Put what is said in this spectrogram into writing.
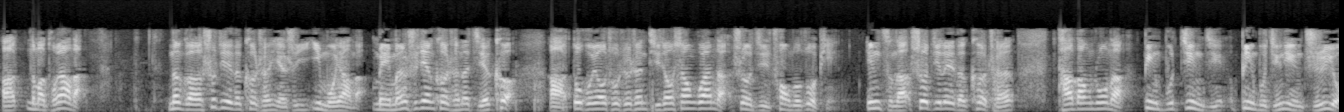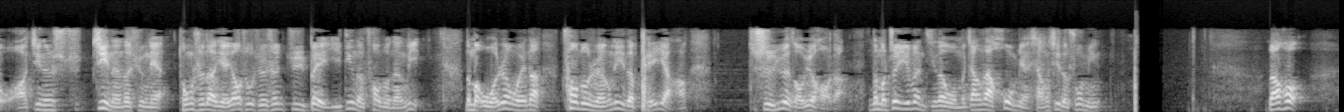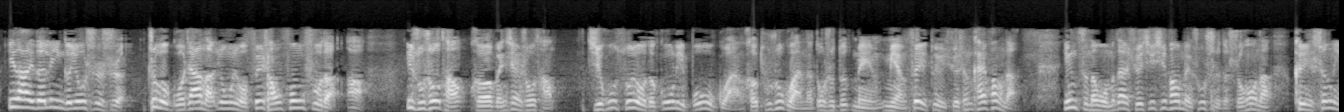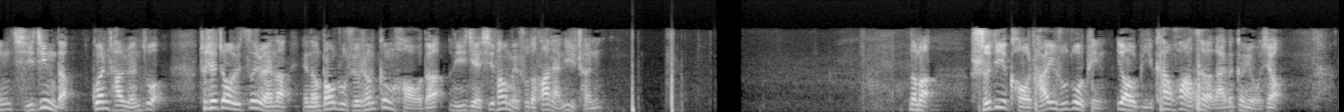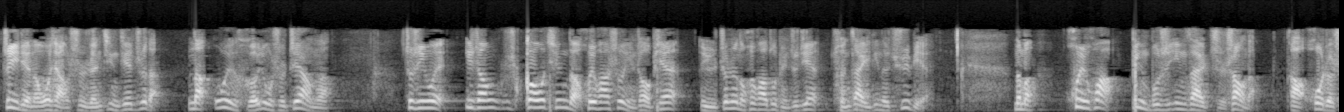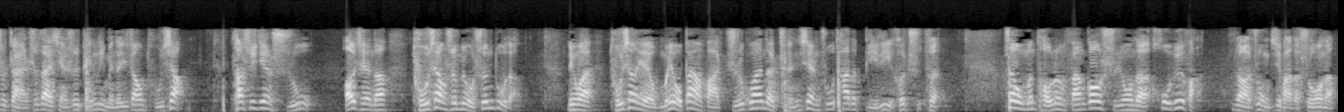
啊，那么同样的，那个设计类的课程也是一模一样的，每门实践课程的结课啊，都会要求学生提交相关的设计创作作品。因此呢，设计类的课程，它当中呢，并不仅仅，并不仅仅只有啊技能技能的训练，同时呢，也要求学生具备一定的创作能力。那么我认为呢，创作能力的培养。是越早越好的。那么这一问题呢，我们将在后面详细的说明。然后，意大利的另一个优势是，这个国家呢拥有非常丰富的啊艺术收藏和文献收藏，几乎所有的公立博物馆和图书馆呢都是都免免费对学生开放的。因此呢，我们在学习西方美术史的时候呢，可以身临其境的观察原作。这些教育资源呢，也能帮助学生更好的理解西方美术的发展历程。那么。实地考察艺术作品要比看画册来的更有效，这一点呢，我想是人尽皆知的。那为何又是这样呢？这是因为一张高清的绘画摄影照片与真正的绘画作品之间存在一定的区别。那么，绘画并不是印在纸上的啊，或者是展示在显示屏里面的一张图像，它是一件实物，而且呢，图像是没有深度的。另外，图像也没有办法直观的呈现出它的比例和尺寸。在我们讨论梵高使用的后堆法那这种技法的时候呢，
